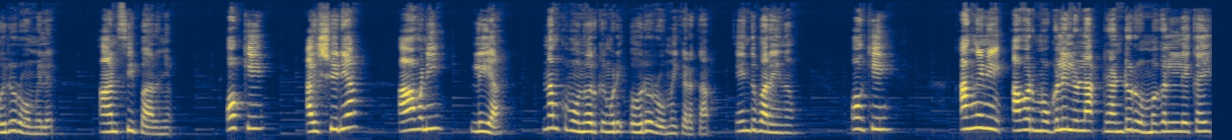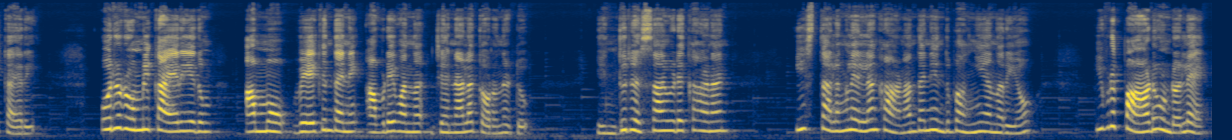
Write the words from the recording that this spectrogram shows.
ഒരു റൂമിൽ ആൻസി പറഞ്ഞു. ഓക്കെ ഐശ്വര്യ ആവണി ലിയ നമുക്ക് മൂന്നുപേർക്കും കൂടി ഒരു റൂമിൽ കിടക്കാം. എന്തു പറയുന്നു? ഓക്കെ. അങ്ങനെ അവർ മുകളിലുള്ള രണ്ട് റൂമുകളിലേക്കായി കയറി. ഒരു റൂമിൽ കയറിയതും അമ്മോ വേഗം തന്നെ അവിടെ വന്ന് ജനാല തുറന്നിട്ടു. എന്തു രസമാണ് ഇവിടെ കാണാൻ. ഈ സ്ഥലങ്ങളെല്ലാം കാണാൻ തന്നെ എന്ത് ഭംഗിയാണെന്നറിയോ? ഇവിടെ പാടമുണ്ടോ അല്ലേ?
